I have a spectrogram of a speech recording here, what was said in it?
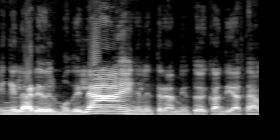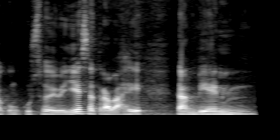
en el área del modelaje, en el entrenamiento de candidatas a concursos de belleza. Trabajé también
